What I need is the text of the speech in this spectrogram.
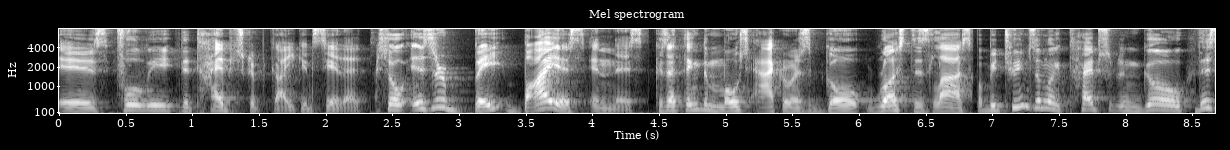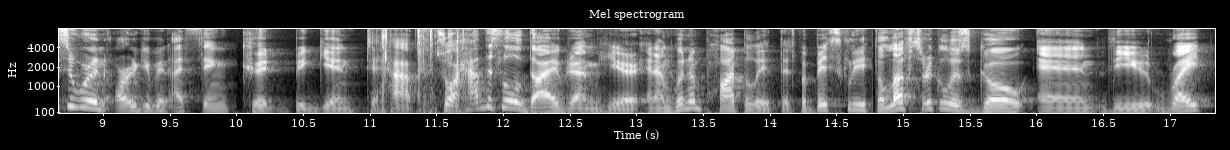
is fully the TypeScript guy. You can say that. So is there bias in this? Because I think the most accurate is Go. Rust is last. But between something like TypeScript and Go, this is where an argument I think could begin to happen. So I have this little diagram here and I'm going to populate this. But basically the left circle is Go and the right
